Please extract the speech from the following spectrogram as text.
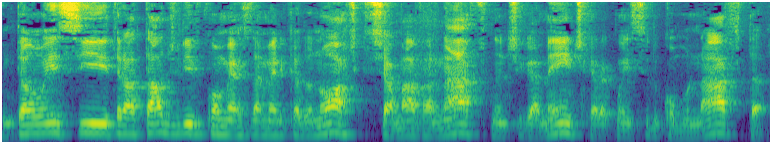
Então, esse Tratado de Livre Comércio da América do Norte, que se chamava NAFTA antigamente, que era conhecido como NAFTA,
